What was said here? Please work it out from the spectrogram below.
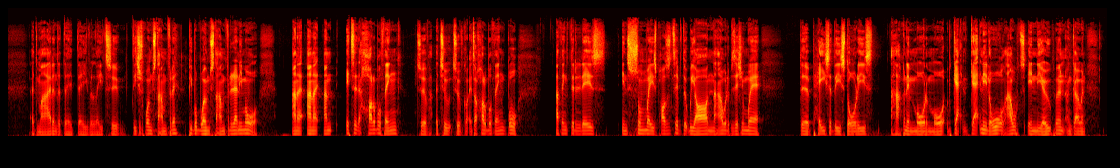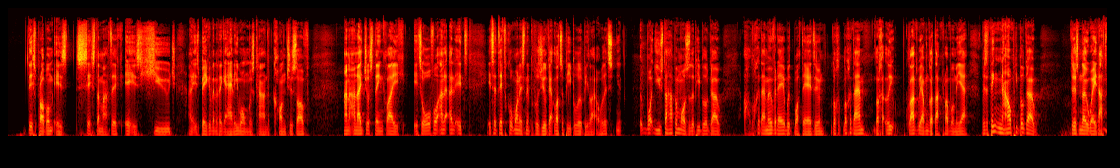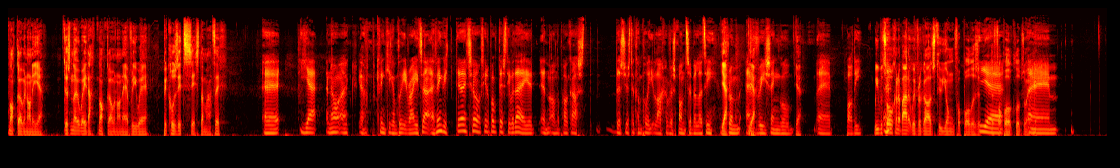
admire and that they, they relate to they just won't stand for it people won't stand for it anymore and I, and I, and it's a horrible thing to have to to have got it's a horrible thing but I think that it is in some ways positive that we are now at a position where the pace of these stories happening more and more, getting getting it all out in the open and going. This problem is systematic. It is huge, and it's bigger than I think anyone was kind of conscious of. And and I just think like it's awful, and, and it's it's a difficult one, isn't it? Because you'll get lots of people who'll be like, "Oh, well, it's." What used to happen was that people will go, "Oh, look at them over there with what they're doing. Look look at them. Look at glad we haven't got that problem here." Because I think now people go, "There's no way that's not going on here. There's no way that's not going on everywhere because it's systematic." Uh, yeah, no, I, I think you're completely right. I I think we did I talk to you about this the other day in, on the podcast. There's just a complete lack of responsibility Yeah, from yeah, every single yeah. uh, body. We were talking about it with regards to young footballers at the football clubs, weren't we? Um,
